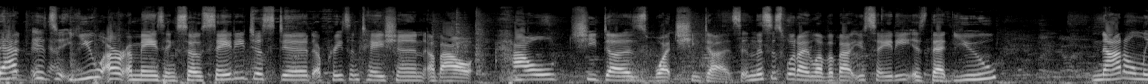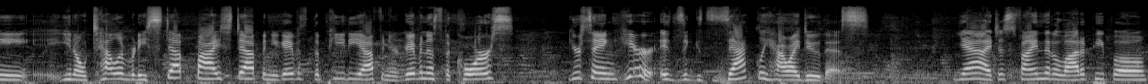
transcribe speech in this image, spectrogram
That is, you are amazing. So Sadie just did a presentation about how she does what she does, and this is what I love about you, Sadie, is that you not only you know, tell everybody step by step, and you gave us the PDF, and you're giving us the course. You're saying here is exactly how I do this. Yeah, I just find that a lot of people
